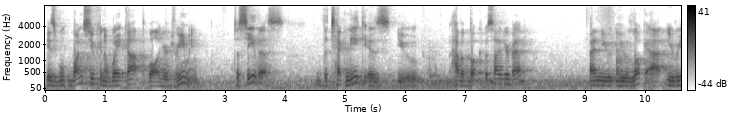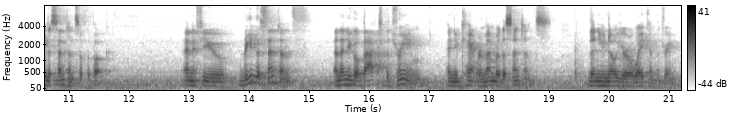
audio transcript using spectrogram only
Is once you can wake up while you're dreaming to see this, the technique is you have a book beside your bed and you, you look at, you read a sentence of the book. And if you read the sentence and then you go back to the dream and you can't remember the sentence, then you know you're awake in the dream.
